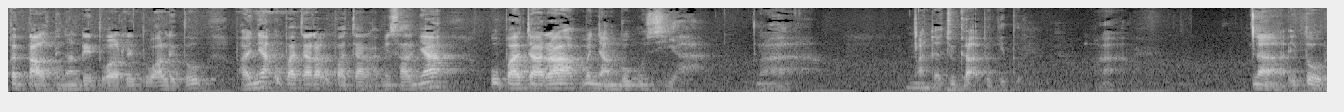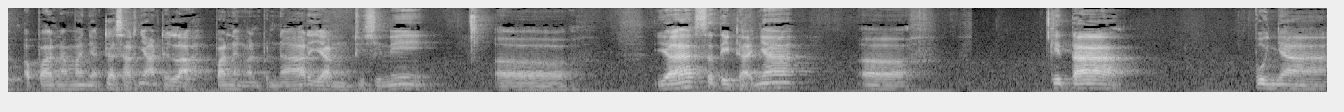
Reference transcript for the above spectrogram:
kental dengan ritual-ritual itu banyak upacara-upacara. Misalnya upacara menyambung usia. Nah, ada juga begitu. Nah, Nah, itu apa namanya? Dasarnya adalah pandangan benar yang di sini eh, ya setidaknya eh, kita punya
